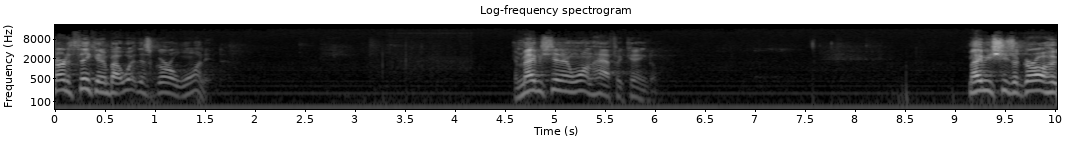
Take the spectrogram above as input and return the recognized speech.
started thinking about what this girl wanted. And maybe she didn't want half a kingdom. Maybe she's a girl who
